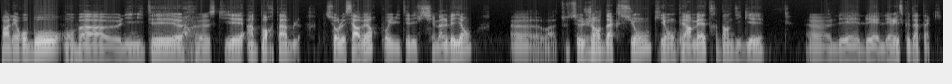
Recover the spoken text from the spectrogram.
par les robots, on mmh. va limiter ce qui est importable sur le serveur pour éviter les fichiers malveillants. voilà, tout ce genre d'actions qui vont permettre d'endiguer les, les, risques d'attaque.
